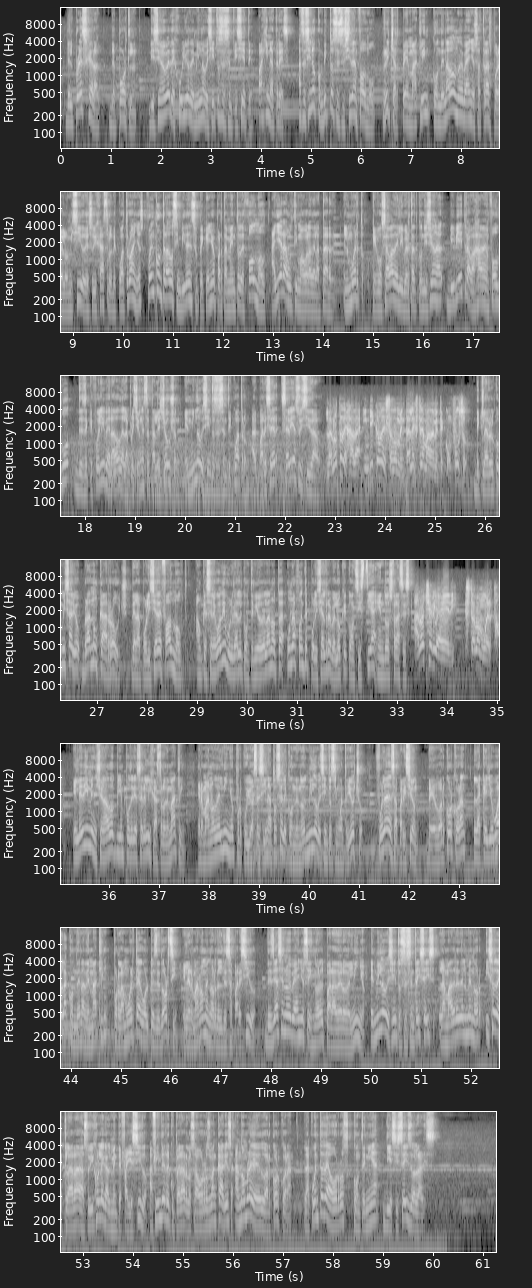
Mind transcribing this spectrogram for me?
Del Press Herald, de Portland, 19 de julio de 1967, página 3. Asesino convicto se suicida en Falmouth. Richard P. Macklin, condenado nueve años atrás por el homicidio de su hijastro de 4 años, fue encontrado sin vida en su pequeño apartamento de Falmouth ayer a última hora de la tarde. El muerto, que gozaba de libertad condicional, vivía y trabajaba en Falmouth desde que fue liberado de la prisión estatal de Shoshan en 1964. Al parecer, se había suicidado. La nota dejada indica un estado mental extremadamente confuso, declaró el comisario Brandon K. Roach, de la policía de Falmouth, aunque se negó a divulgar el contenido de la nota, una fuente policial reveló que consistía en dos frases. Anoche vi a Eddie, estaba muerto. El Eddie mencionado bien podría ser el hijastro de Macklin, hermano del niño por cuyo asesinato se le condenó en 1958. Fue la desaparición de Edward Corcoran la que llevó a la condena de Macklin por la muerte a golpes de Dorsey, el hermano menor del desaparecido. Desde hace nueve años se ignora el paradero del niño. En 1966, la madre del menor hizo declarar a su hijo legalmente fallecido, a fin de recuperar los ahorros bancarios a nombre de Edward Corcoran. La cuenta de ahorros contenía 16 dólares.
